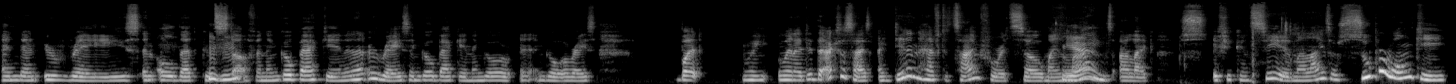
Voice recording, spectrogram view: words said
and then erase and all that good Mhm. stuff, and then go back in and then erase and go back in and go and go erase. But when when I did the exercise, I didn't have the time for it, so my Yeah. lines are like, if you can see it, my lines are super wonky.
